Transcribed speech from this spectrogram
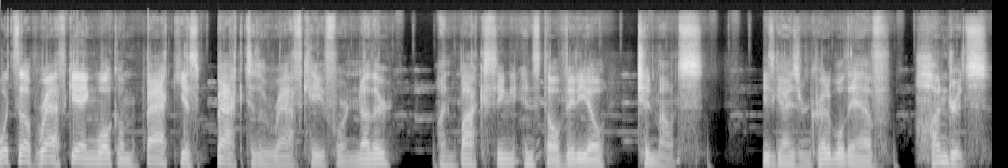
What's up, Raf Gang? Welcome back. Yes, back to the Rafcave for another unboxing install video. Chin mounts. These guys are incredible. They have hundreds,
